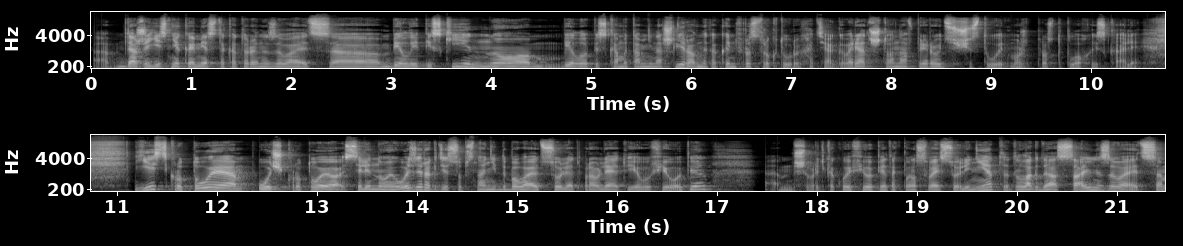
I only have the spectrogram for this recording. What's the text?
А, даже есть некое место, которое называется «Белые пески», но белого песка мы там не нашли, равно как и инфраструктуры, хотя говорят, что она в природе существует, может, просто плохо искали. Есть крутое, очень крутое соляное озеро, где, собственно, они добывают соль и отправляют ее в Эфиопию что вроде какой Эфиопии, я так понял, своей соли нет. Это Лагдасаль называется.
